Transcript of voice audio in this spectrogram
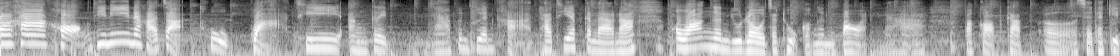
ราคาของที่นี่นะคะจะถูกกว่าที่อังกฤษ นะเพื่อนๆค่ะ ถ้าเทียบกันแล้วนะ เพราะว่าเงินยูโรจะถูกกว่าเงินปอนด์นะคะ ประกอบกับเเศรษฐกิจ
